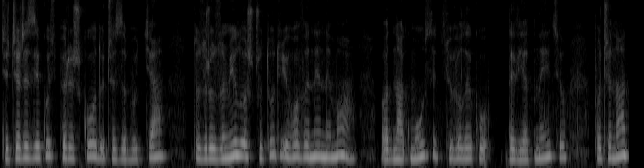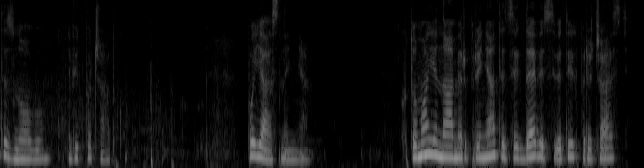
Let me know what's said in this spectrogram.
чи через якусь перешкоду чи забуття, то зрозуміло, що тут його вини нема однак мусить цю велику дев'ятницю починати знову від початку. Пояснення. Хто має намір прийняти цих дев'ять святих причасть,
